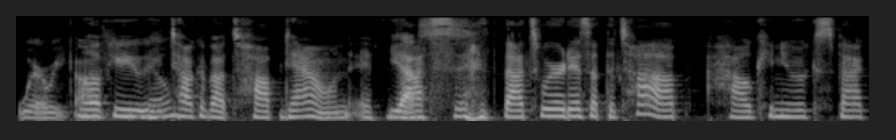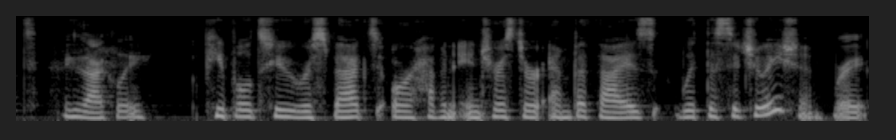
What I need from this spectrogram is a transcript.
where we got. Well, if you, know? talk about top down, if Yes. that's if that's where it is at the top, how can you expect exactly people to respect or have an interest or empathize with the situation? right.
